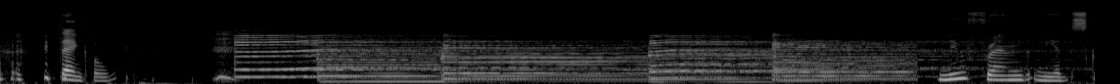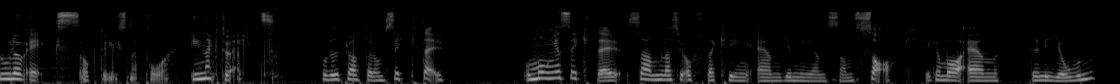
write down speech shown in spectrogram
Thankful. New Friend med School of X och du lyssnar på Inaktuellt. Och vi pratar om sekter. Och många sekter samlas ju ofta kring en gemensam sak. Det kan vara en religion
